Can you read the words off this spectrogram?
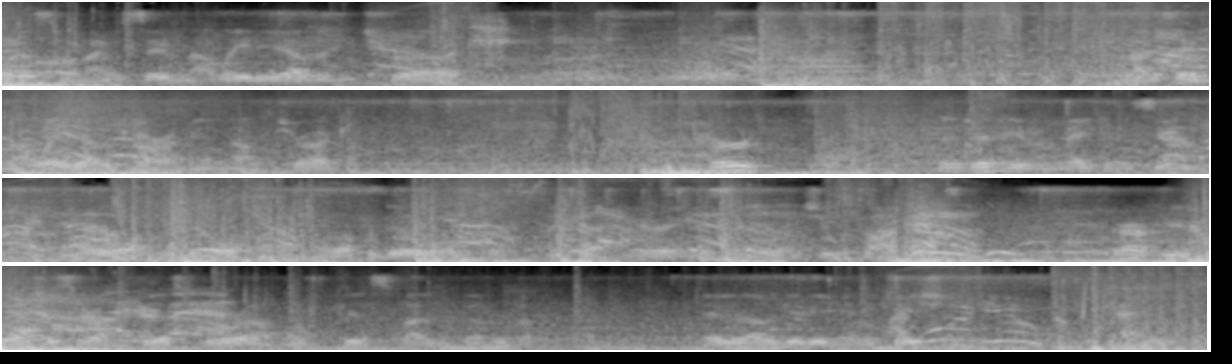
quest when I was saving that lady out of the truck. When I was saving that lady out of the car, I mean, not the truck heard it didn't even make any sound. I don't know what the deal I don't know what the deal was, but I couldn't hear anything when she was talking. So there are a few glitches here on the PS4. I don't know if the PS5 is better, but maybe that'll give you an indication kind of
